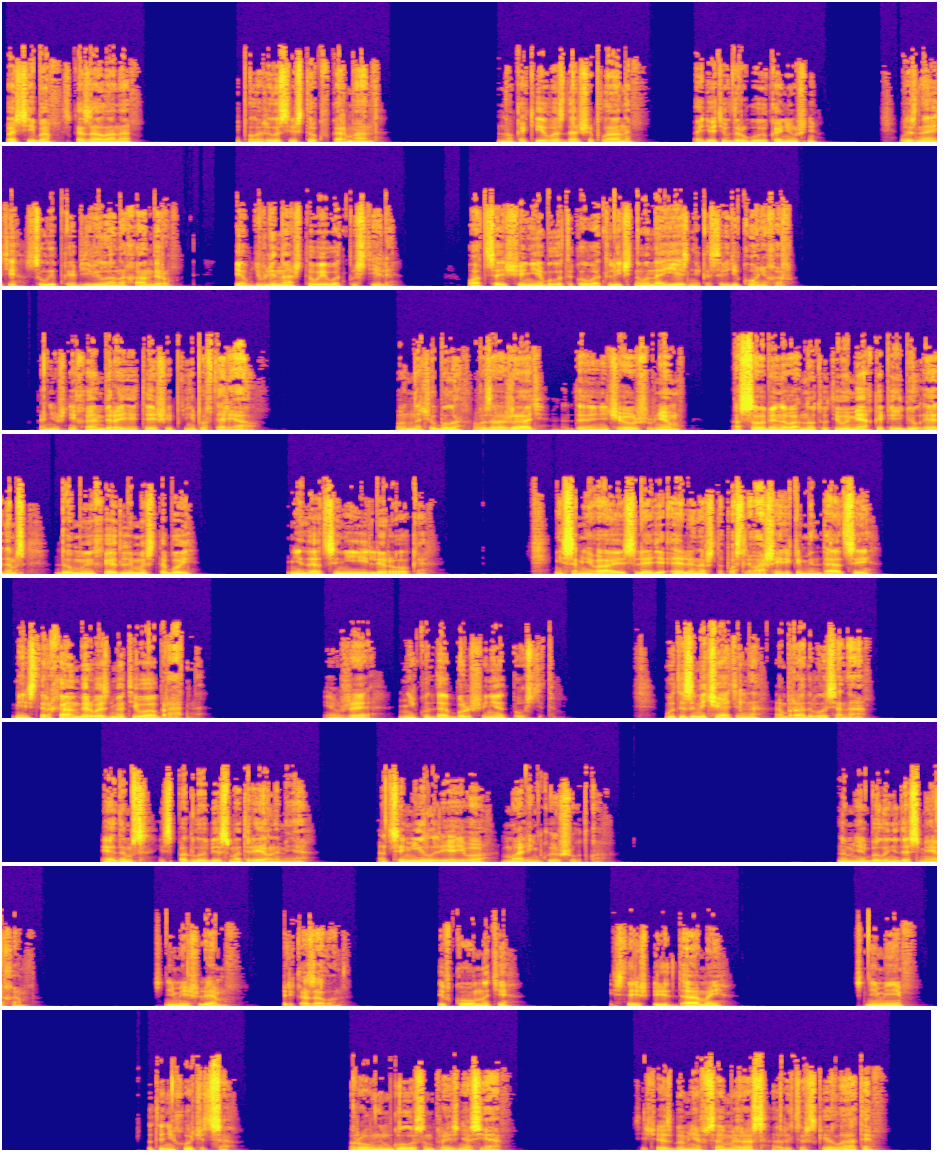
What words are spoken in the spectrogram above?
«Спасибо», — сказала она и положила свисток в карман. «Но какие у вас дальше планы? Пойдете в другую конюшню?» «Вы знаете», — с улыбкой объявила она Хамберу, — «я удивлена, что вы его отпустили. У отца еще не было такого отличного наездника среди конюхов». В конюшне Хамбера я этой ошибки не повторял. Он начал было возражать, да ничего уж в нем особенного, но тут его мягко перебил Эдамс. «Думаю, Хедли, мы с тобой недооценили Рока. Не сомневаюсь, леди Эллина, что после вашей рекомендации мистер Хамбер возьмет его обратно и уже никуда больше не отпустит. Вот и замечательно, — обрадовалась она. Эдамс из-под лобья смотрел на меня. Оценил ли я его маленькую шутку? Но мне было не до смеха. «Сними шлем», — приказал он. Ты в комнате и стоишь перед дамой. Сними. Что-то не хочется. Ровным голосом произнес я. Сейчас бы мне в самый раз рыцарские латы.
